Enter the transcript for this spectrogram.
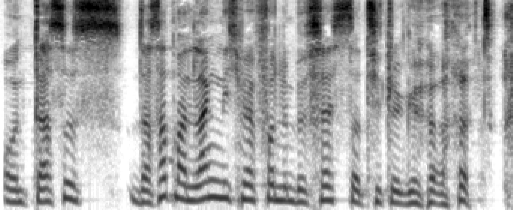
und das ist, das hat man lange nicht mehr von einem Bethesda-Titel gehört.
